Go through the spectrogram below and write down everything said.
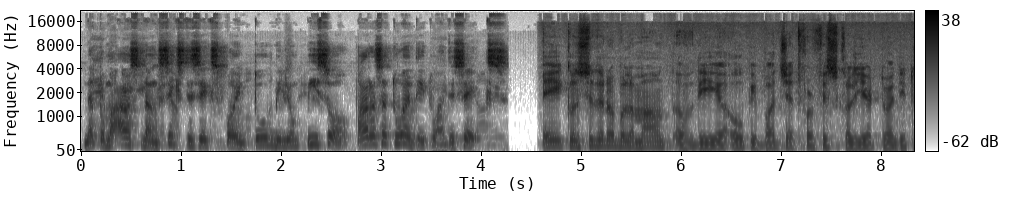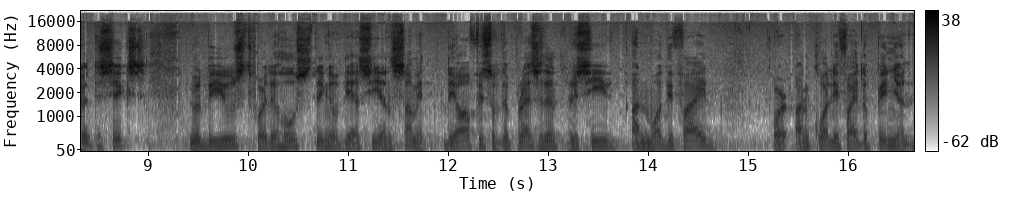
na tumaas ng 66.2 bilyong piso para sa 2026. A considerable amount of the uh, OP budget for fiscal year 2026 will be used for the hosting of the ASEAN Summit. The Office of the President received unmodified or unqualified opinion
